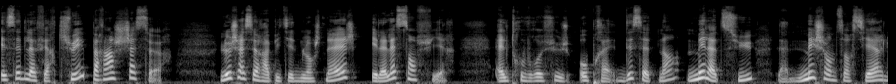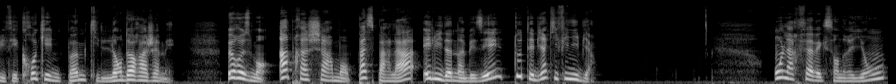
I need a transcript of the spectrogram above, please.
essaie de la faire tuer par un chasseur. Le chasseur a pitié de Blanche-Neige et la laisse s'enfuir. Elle trouve refuge auprès des sept nains, mais là-dessus, la méchante sorcière lui fait croquer une pomme qui l'endort à jamais. Heureusement, un prince charmant passe par là et lui donne un baiser, tout est bien qui finit bien. On la refait avec Cendrillon,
